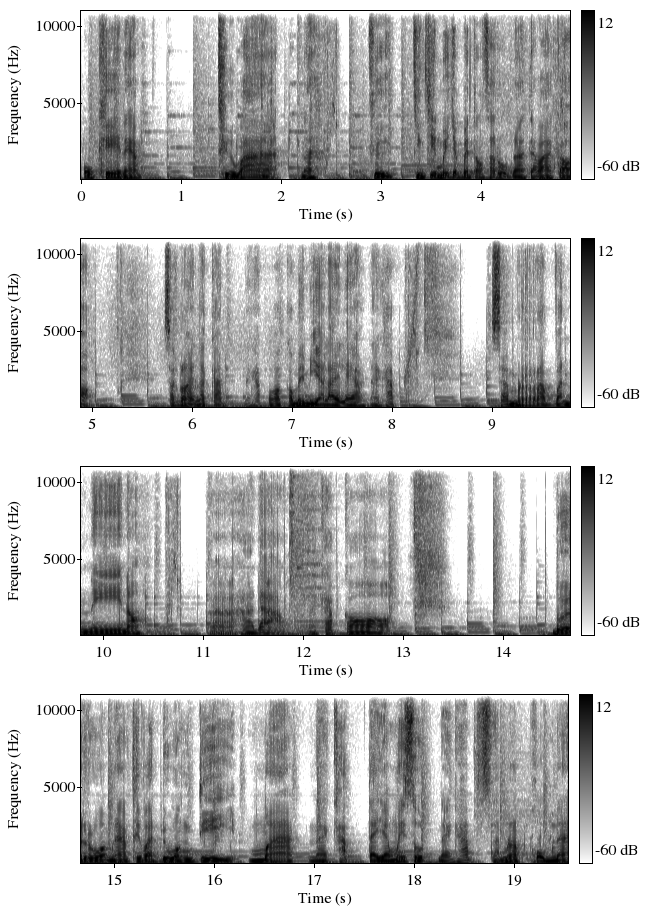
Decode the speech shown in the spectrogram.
โอเคนะครับ ถือว่านะ คือจริง ๆ ไม่จำเป็นต้องสรุปนะ แต่ว่าก็สักหน่อยละกันนะครับ เพราะว่าก็ไม่มีอะไรแล้วนะครับสำหรับวันนี้เนาะห้าดาวนะครับก็โดยรวมนะครับถือว่าดวงดีมากนะครับ แต่ยังไม่สุดนะครับสำหรับผมนะ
